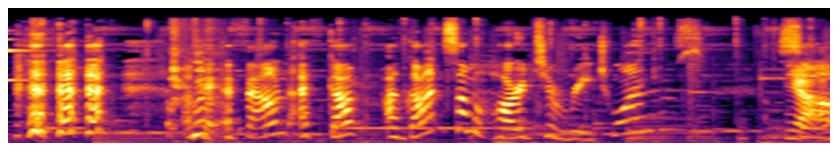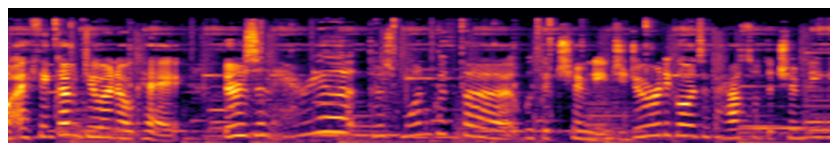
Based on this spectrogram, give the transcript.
okay, I found I've got I've gotten some hard to reach ones. So Yeah. I think I'm doing okay. There's an area there's one with the with the chimney. Did you already go into the house with the chimney?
